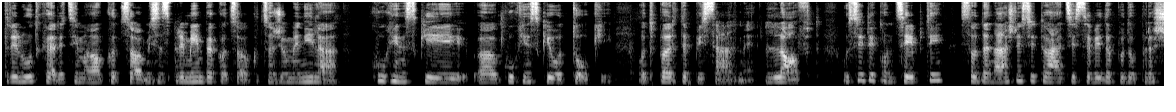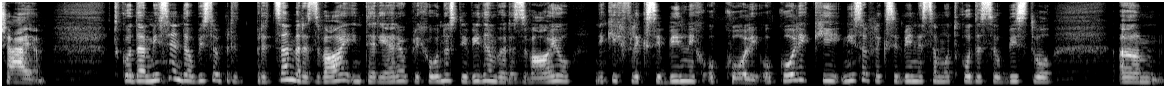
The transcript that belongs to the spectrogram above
trenutke, recimo, kot so mislim, spremembe, kot, so, kot sem že omenila, kuhinski, uh, kuhinski otoki, odprte pisarne, loft. Vsi ti koncepti so v današnji situaciji, seveda, pod vprašanjem. Tako da mislim, da v bistvu pred, predvsem razvoj interjerja v prihodnosti vidim v razvoju nekih fleksibilnih okolij. Okolij, ki niso fleksibilni samo tako, da se v bistvu um,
